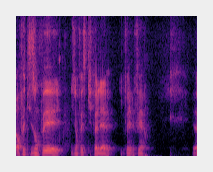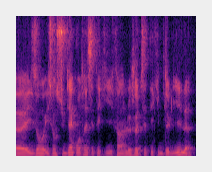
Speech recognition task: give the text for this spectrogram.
en fait, ils ont fait, ils ont fait ce qu'il fallait, il fallait faire. Euh, ils, ont, ils ont su bien contrer cette équipe, enfin, le jeu de cette équipe de Lille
